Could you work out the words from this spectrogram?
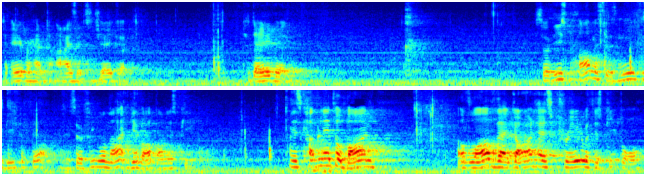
to Abraham, to Isaac, to Jacob, to David. So these promises need to be fulfilled. And so he will not give up on his people. His covenantal bond of love that God has created with his people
